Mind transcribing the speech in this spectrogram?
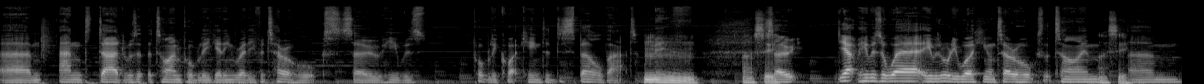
Um, and Dad was at the time probably getting ready for Terrahawks, so he was probably quite keen to dispel that myth. I see. So, yeah, he was aware. He was already working on Terrahawks at the time. I see. Um,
